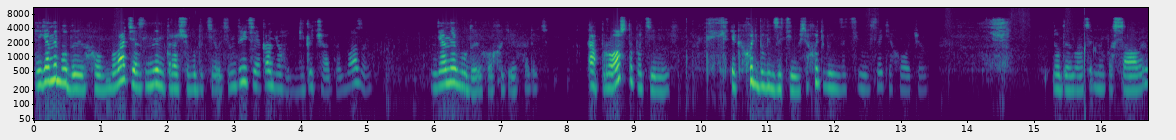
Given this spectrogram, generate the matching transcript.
Я не буду його вбивати, я з ним краще буду цілитися. Ну дивіться, яка в нього гігачатна база. Я не буду його хрібати. А просто потімлюсь. Як хоч би він затімився, хоч би він затімився, як я хочу. 11 написали.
